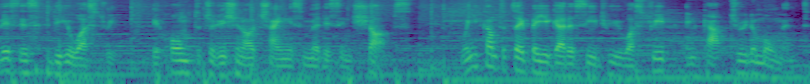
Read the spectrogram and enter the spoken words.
This is Dihua Street, a home to traditional Chinese medicine shops. When you come to Taipei, you gotta see Dihua Street and capture the moment.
